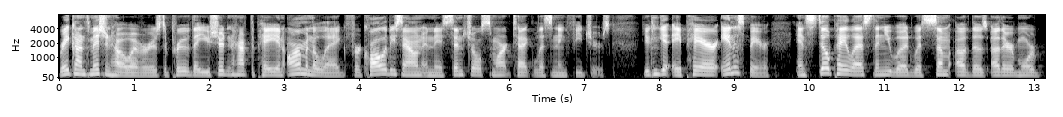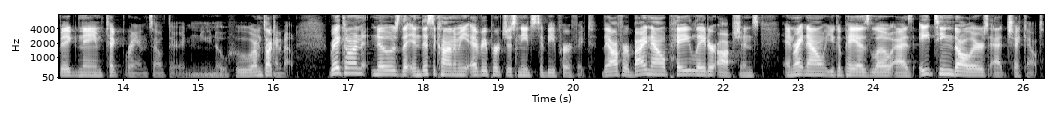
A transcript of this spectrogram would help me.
Raycon's mission, however, is to prove that you shouldn't have to pay an arm and a leg for quality sound and essential smart tech listening features. You can get a pair and a spare and still pay less than you would with some of those other more big name tech brands out there. And you know who I'm talking about. Raycon knows that in this economy, every purchase needs to be perfect. They offer buy now, pay later options, and right now you can pay as low as $18 at checkout.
